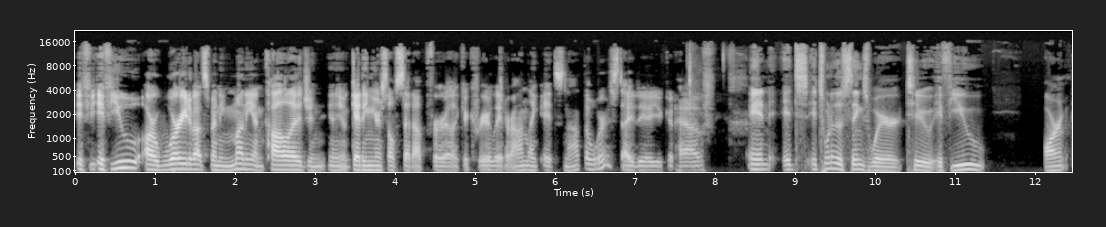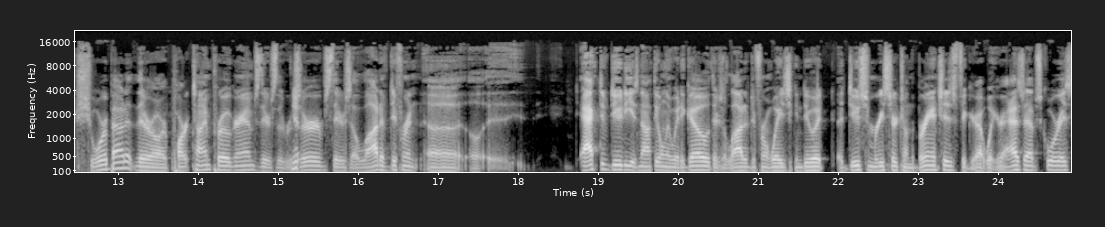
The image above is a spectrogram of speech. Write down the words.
if if you are worried about spending money on college and you know getting yourself set up for like a career later on, like it's not the worst idea you could have. And it's it's one of those things where too, if you aren't sure about it, there are part time programs. There's the reserves. Yep. There's a lot of different. Uh, uh, active duty is not the only way to go. There's a lot of different ways you can do it. Uh, do some research on the branches. Figure out what your ASVAB score is.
